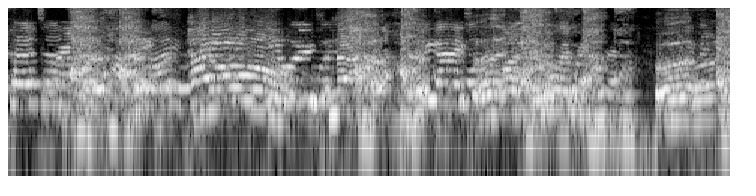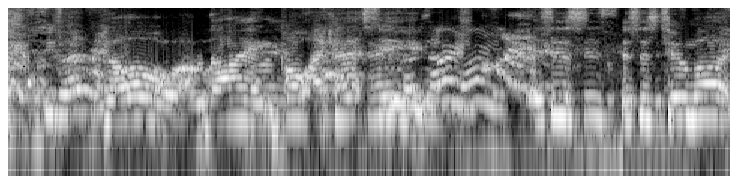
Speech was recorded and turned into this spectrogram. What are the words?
That's right. No. No. Hey guys. You good? no, I'm dying, bro. I can't see. Sorry. This is this is too much.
